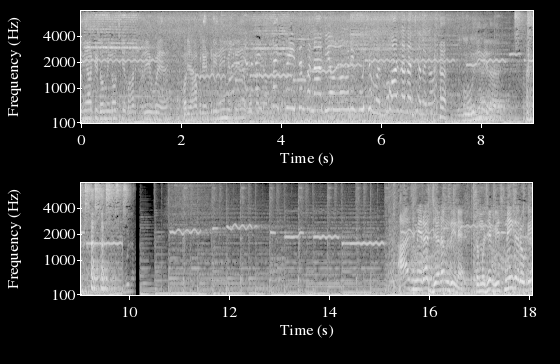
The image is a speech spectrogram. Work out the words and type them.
पूर्णिया के डोमिनोज के बाहर खड़े हुए हैं और यहाँ पर एंट्री नहीं मिल रही है वो स्पेशल बना दिया उन लोगों ने पूछो मत बहुत ज़्यादा अच्छा लगा। बुझ ही नहीं रहा है। आज मेरा जन्मदिन है तो मुझे विश नहीं करोगे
